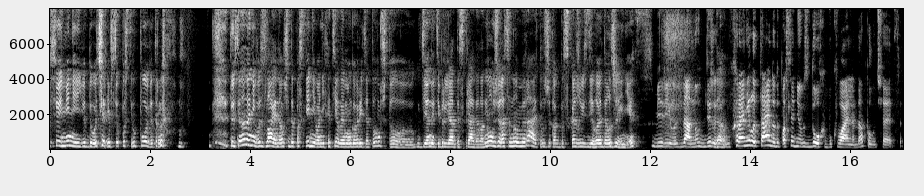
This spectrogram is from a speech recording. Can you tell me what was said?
все имение ее дочери, все пустил по ветру. То есть она на него злая, она вообще до последнего не хотела ему говорить о том, что где она эти бриллианты спрятала. Но уже раз она умирает, то уже как бы скажи, сделай одолжение. Смирилась, да, ну держи, да. хранила тайну до последнего вздоха буквально, да, получается.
